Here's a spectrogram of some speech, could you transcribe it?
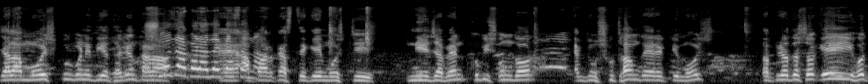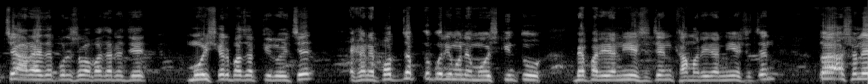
যারা মহিষ কুরবানি দিয়ে থাকেন তারা না। আপার কাছ থেকে মহিষটি নিয়ে যাবেন। খুবই সুন্দর একদম সুঠাম দেহের একটি মহিষ। তো প্রিয় দর্শক এই হচ্ছে আড়াই হাজার পৌরসভা বাজারে যে মহিষের বাজারটি রয়েছে এখানে পর্যাপ্ত পরিমাণে মহিষ কিন্তু ব্যাপারীরা নিয়ে এসেছেন খামারিরা নিয়ে এসেছেন। তো আসলে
